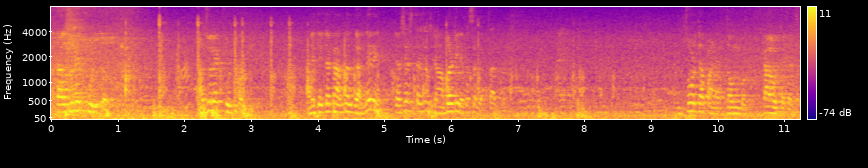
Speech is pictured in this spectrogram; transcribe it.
आता अजून एक फुल कर अजून आणि त्याच्या कागदात घाल नाही तसंच तसंच घाबर ठीक आहे तसं घाल चालतं सोड त्या पाण्यात जाऊन बघ काय होतं त्याचं.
